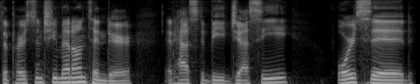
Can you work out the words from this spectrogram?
the person she met on Tinder, it has to be Jesse or Sid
